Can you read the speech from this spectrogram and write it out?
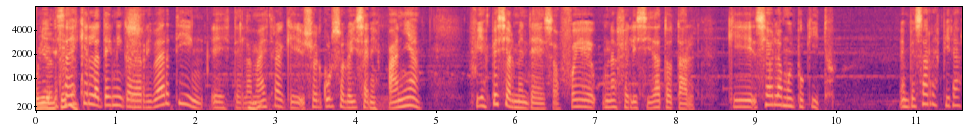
Bien, ¿Sabes qué es la técnica de reverting? Este, la maestra que yo el curso lo hice en España, fui especialmente a eso, fue una felicidad total, que se habla muy poquito. Empezar a respirar.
